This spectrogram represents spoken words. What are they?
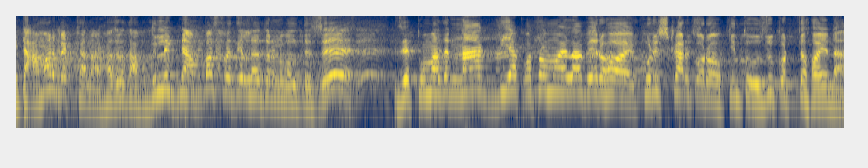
এটা আমার ব্যাখ্যা নয়। হযরত আব্দুল্লাহ ইবনে আব্বাস বলতেছে যে তোমাদের নাক দিয়া কত ময়লা বের হয়, পরিষ্কার করো, কিন্তু উজু করতে হয় না।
